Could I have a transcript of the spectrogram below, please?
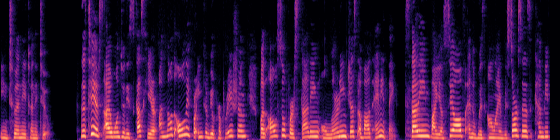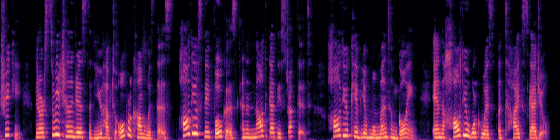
in 2022. The tips I want to discuss here are not only for interview preparation, but also for studying or learning just about anything. Studying by yourself and with online resources can be tricky. There are three challenges that you have to overcome with this. How do you stay focused and not get distracted? How do you keep your momentum going? And how do you work with a tight schedule?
